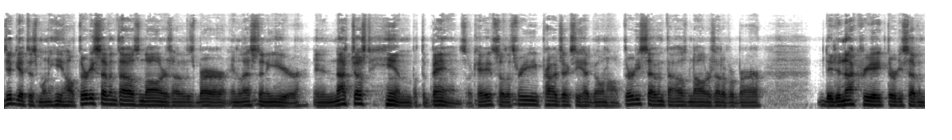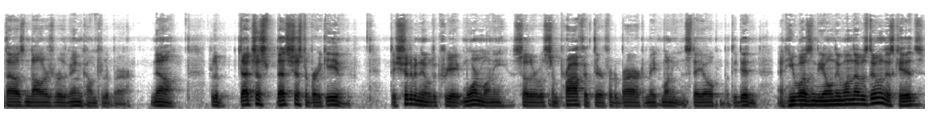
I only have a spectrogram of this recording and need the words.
did get this money. He hauled thirty-seven thousand dollars out of this bar in less than a year, and not just him, but the bands. Okay, so the three projects he had going hauled thirty-seven thousand dollars out of a bar. They did not create thirty-seven thousand dollars worth of income for the bar. No, for the that just that's just a break even. They should have been able to create more money, so there was some profit there for the bar to make money and stay open, but they didn't. And he wasn't the only one that was doing this, kids.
